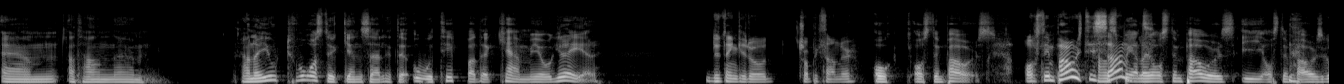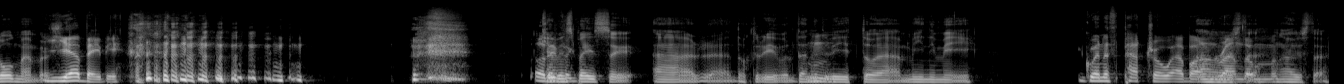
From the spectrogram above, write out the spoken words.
ehm, att han... ehm, han har gjort två stycken så här lite otippade cameo-grejer. Du tänker då Tropic Thunder? Och Austin Powers. Austin Powers, det är Han sant! spelar ju Austin Powers i Austin Powers Goldmember. Yeah baby! Ja, är Kevin fakt- Spacey är eh, Dr. Evil. Danny Mm. DeVito är Mini-Me. Gwyneth Paltrow är bara en Ja, det. random Ja, det.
